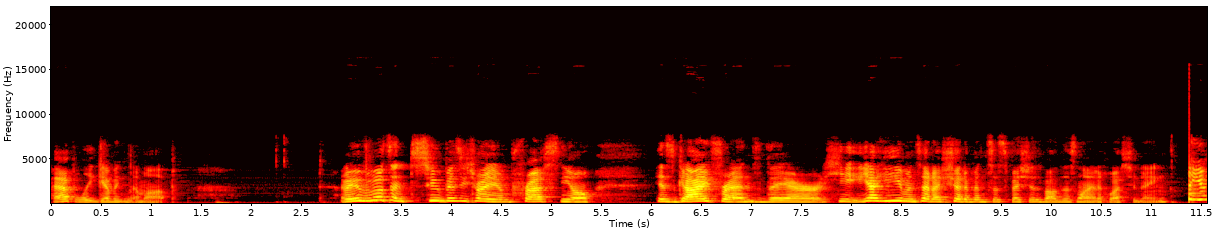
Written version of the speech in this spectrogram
happily giving them up. I mean, if he wasn't too busy trying to impress, you know, his guy friends there, he yeah, he even said I should have been suspicious about this line of questioning You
